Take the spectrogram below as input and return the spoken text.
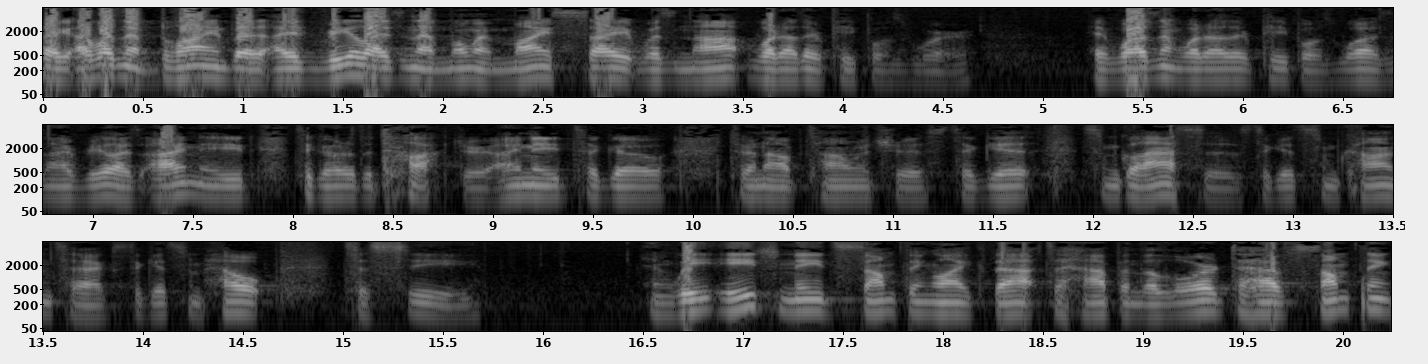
Like, I wasn't blind, but I realized in that moment my sight was not what other people's were. It wasn't what other people's was. And I realized I need to go to the doctor. I need to go to an optometrist to get some glasses, to get some contacts, to get some help to see. And we each need something like that to happen. The Lord to have something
